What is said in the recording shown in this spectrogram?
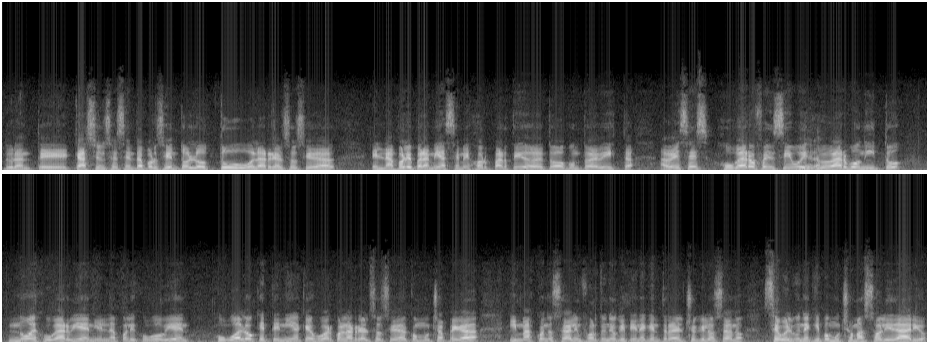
durante casi un 60% lo tuvo la Real Sociedad, el Napoli para mí hace mejor partido de todo punto de vista. A veces jugar ofensivo y jugar bonito no es jugar bien y el Napoli jugó bien jugó a lo que tenía que jugar con la Real Sociedad con mucha pegada y más cuando se da el infortunio que tiene que entrar el Chucky Lozano, se vuelve un equipo mucho más solidario.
